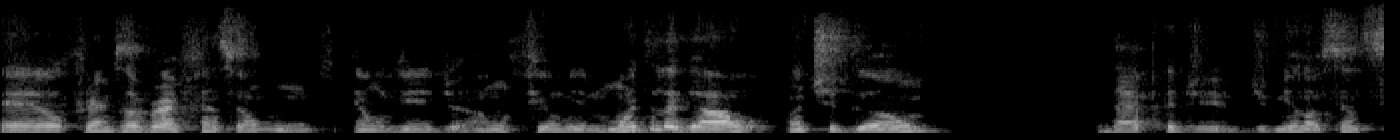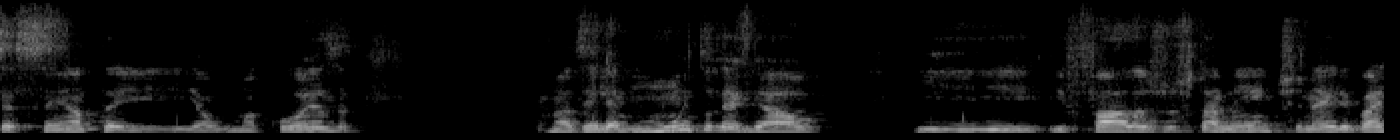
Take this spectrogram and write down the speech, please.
É, o Frames of Reference é um, é um vídeo, é um filme muito legal, antigão, da época de, de 1960 e alguma coisa, mas ele é muito legal e, e fala justamente, né, ele, vai,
